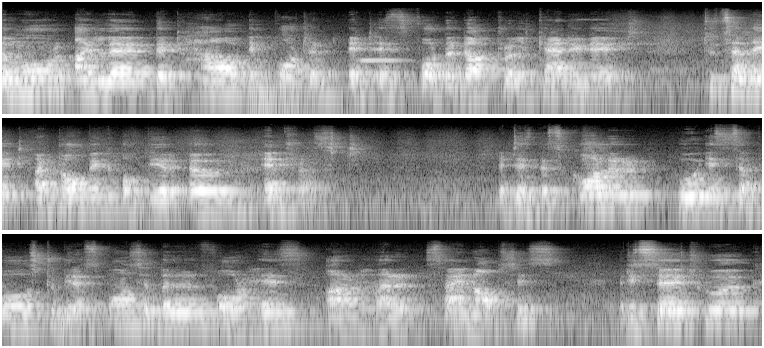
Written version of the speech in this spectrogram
the more I learned that how important it is for the doctoral candidate to select a topic of their own interest. It is the scholar who is supposed to be responsible for his or her synopsis, research work,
